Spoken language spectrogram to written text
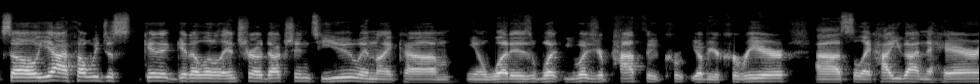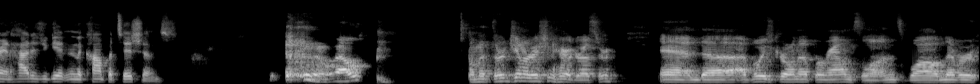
so yeah, I thought we'd just get a, get a little introduction to you and like, um, you know, what is, what, what is your path through of your career? Uh, so like how you got into hair and how did you get into competitions? well, I'm a third generation hairdresser and uh, I've always grown up around salons while never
